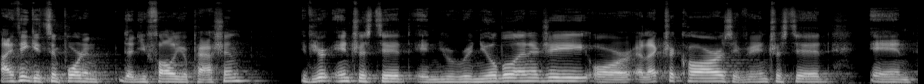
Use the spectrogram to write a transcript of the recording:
I think it's important that you follow your passion. If you're interested in your renewable energy or electric cars, if you're interested in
